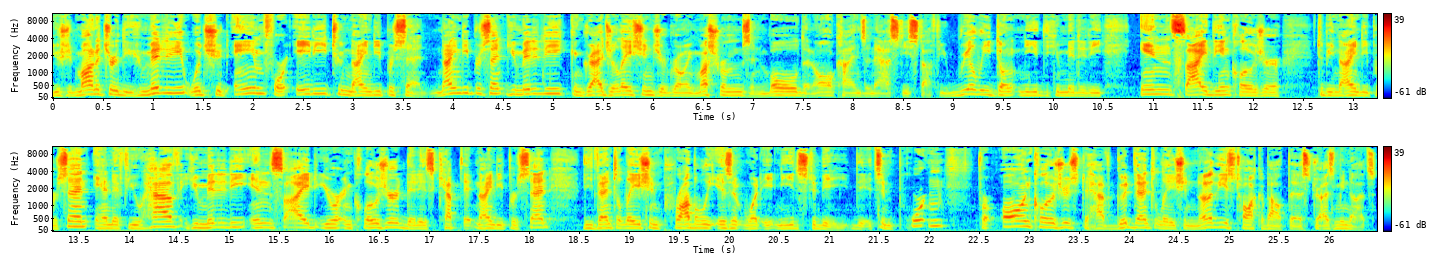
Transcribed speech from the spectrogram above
you should monitor the humidity, which should aim for 80 to 90%. 90% humidity, congratulations, you're growing mushrooms and mold and all kinds of nasty stuff. You really don't need the humidity inside the enclosure to be 90%. And if you have humidity inside your enclosure that is kept at 90%, the ventilation probably isn't what it needs to be. It's important for all enclosures to have good ventilation. None of these talk about this, drives me nuts.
